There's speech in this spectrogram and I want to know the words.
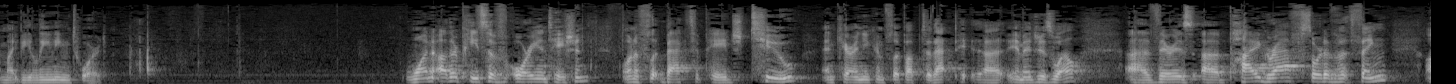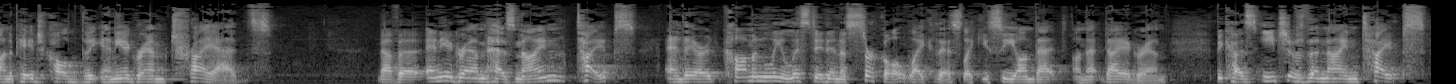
might be leaning toward. One other piece of orientation, I want to flip back to page two and Karen, you can flip up to that uh, image as well. Uh, there is a pie graph sort of a thing on a page called the Enneagram Triads. Now, the Enneagram has nine types, and they are commonly listed in a circle like this, like you see on that, on that diagram, because each of the nine types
